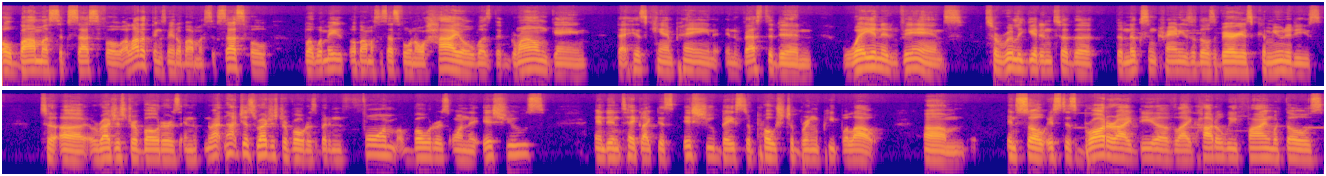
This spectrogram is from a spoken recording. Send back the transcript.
Obama successful, a lot of things made Obama successful, but what made Obama successful in Ohio was the ground game that his campaign invested in way in advance to really get into the, the nooks and crannies of those various communities to uh, register voters and not, not just register voters, but inform voters on the issues and then take like this issue-based approach to bring people out. Um, and so it's this broader idea of like, how do we find with those,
